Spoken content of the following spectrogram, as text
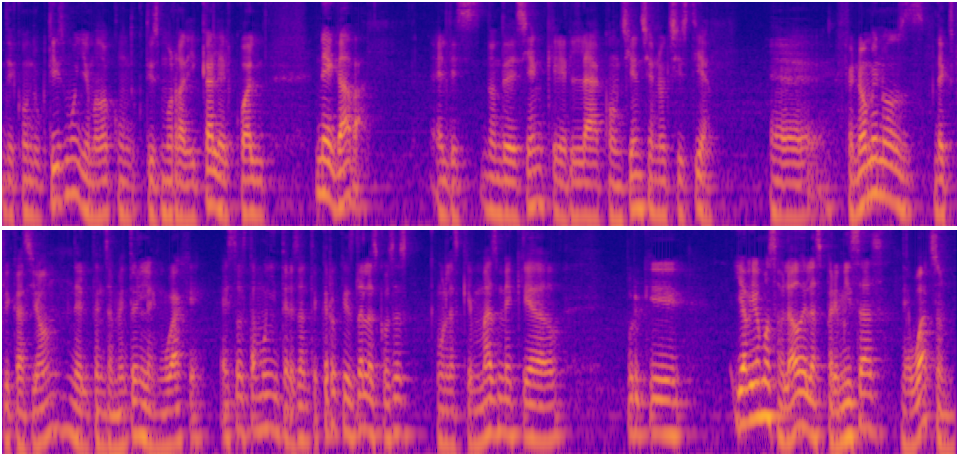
de conductismo llamado conductismo radical, el cual negaba, el donde decían que la conciencia no existía. eh, fenómenos de explicación del pensamiento y el lenguaje. Esto está muy interesante. Creo que es de las cosas con las que más me he quedado porque ya habíamos hablado de las premisas de Watson,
